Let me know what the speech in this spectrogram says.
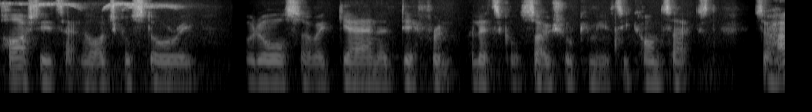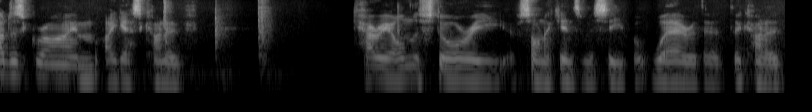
partially a technological story, but also again a different political, social, community context. So how does grime, I guess, kind of carry on the story of sonic intimacy, but where are the, the kind of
